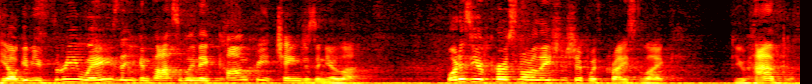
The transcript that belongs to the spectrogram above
here I'll give you three ways that you can possibly make concrete changes in your life. What is your personal relationship with Christ like? Do you have one?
